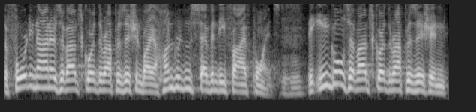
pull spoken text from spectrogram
The 49ers have outscored their opposition by 175 points. Mm-hmm. The Eagles have outscored their opposition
